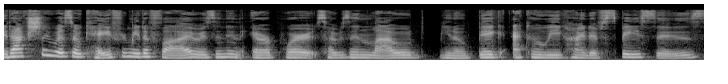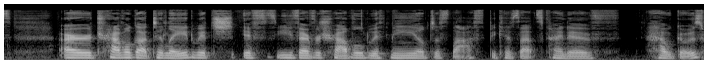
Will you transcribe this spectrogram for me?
it actually was okay for me to fly. I was in an airport, so I was in loud, you know, big echoey kind of spaces. Our travel got delayed, which, if you've ever traveled with me, you'll just laugh because that's kind of how it goes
